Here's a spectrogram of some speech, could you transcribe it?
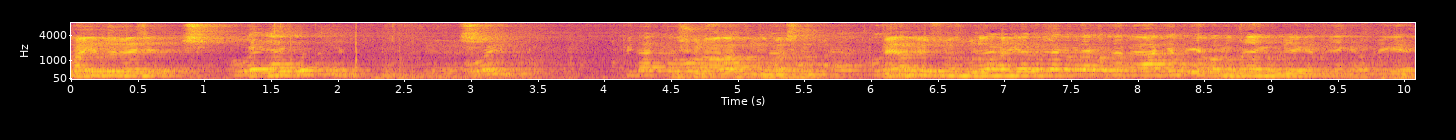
Hayırdır Recep? Şşş, Leyla'yı gördün mü? oy. Bir dakika. Şunu oy. al aklını başına. Ne yapıyorsunuz burada? Bir dakika, bir dakika, bir dakika, bir dakika. Ha, Gel buraya bakın, buraya gel, buraya gel, buraya gel, buraya gel.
